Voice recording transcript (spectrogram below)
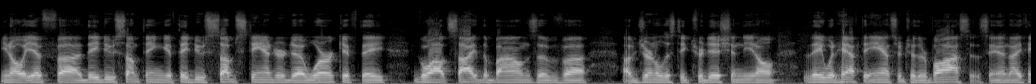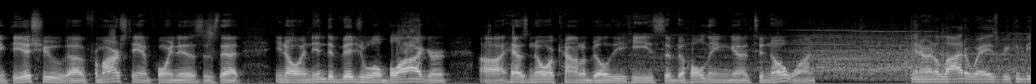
you know, if uh, they do something, if they do substandard uh, work, if they go outside the bounds of, uh, of journalistic tradition, you know, they would have to answer to their bosses. And I think the issue uh, from our standpoint is, is that, you know, an individual blogger has no accountability. He's beholding to no one you know, in a lot of ways, we can be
